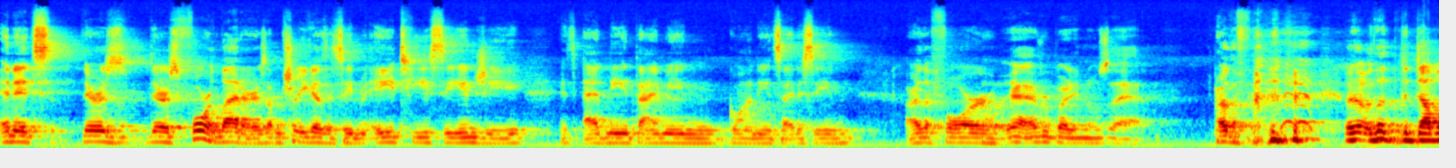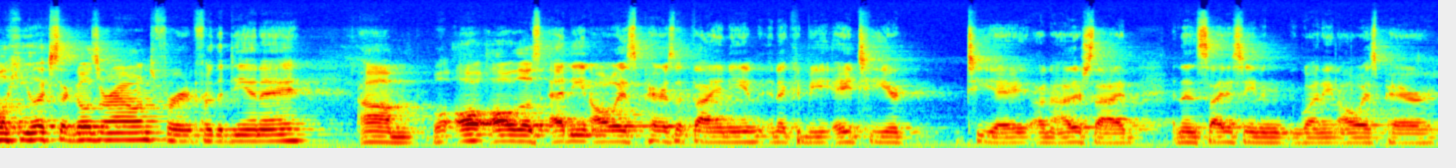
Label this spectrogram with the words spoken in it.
and it's there's there's four letters. I'm sure you guys have seen them, A, T, C, and G. It's adenine, thymine, guanine, cytosine are the four Yeah, everybody knows that. or the, the the double helix that goes around for for the DNA. Um, well, all, all those adenine always pairs with thymine, and it could be AT or TA on either side, and then cytosine and guanine always pair.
